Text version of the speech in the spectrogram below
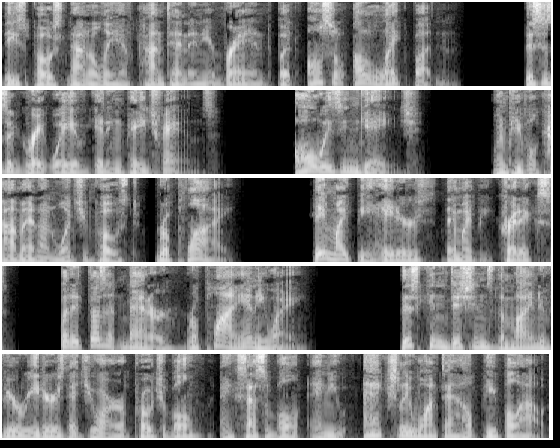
these posts not only have content and your brand, but also a like button. This is a great way of getting page fans. Always engage. When people comment on what you post, reply. They might be haters, they might be critics, but it doesn't matter, reply anyway. This conditions the mind of your readers that you are approachable, accessible, and you actually want to help people out.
